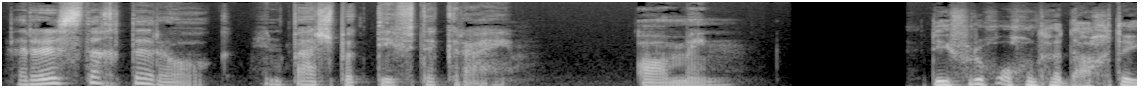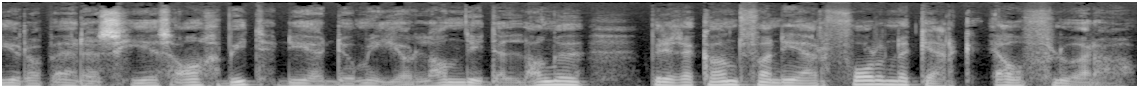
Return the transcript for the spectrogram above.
rustig te raak en perspektief te kry. Amen. Die vroegoggendgedagte hier op RSG is aangebied deur Dominee Jolandi de Lange, predikant van die Hervormde Kerk El Flora.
